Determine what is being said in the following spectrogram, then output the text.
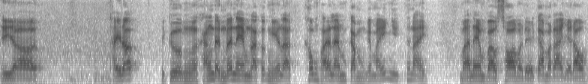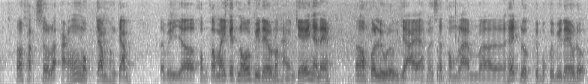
Thì uh, thấy đó. Thì cường khẳng định với anh em là có nghĩa là không phải là em cầm cái máy như thế này mà anh em vào soi mà để camera vậy đâu. Nó thật sự là ẩn 100 phần trăm tại vì giờ không có máy kết nối video nó hạn chế nha anh em. Nó không có liều lượng dài á, mình sẽ không làm ờ, hết được cái một cái video được.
